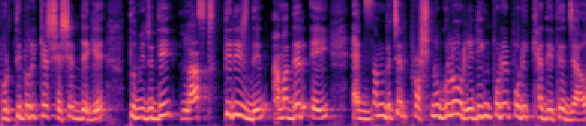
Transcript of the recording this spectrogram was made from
ভর্তি পরীক্ষার শেষের দিকে তুমি যদি লাস্ট তিরিশ দিন আমাদের এই এক্সাম বেচের প্রশ্নগুলো রিডিং পড়ে পরীক্ষা দিতে যাও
